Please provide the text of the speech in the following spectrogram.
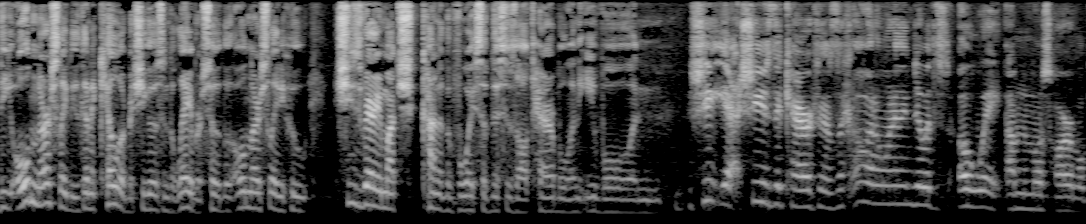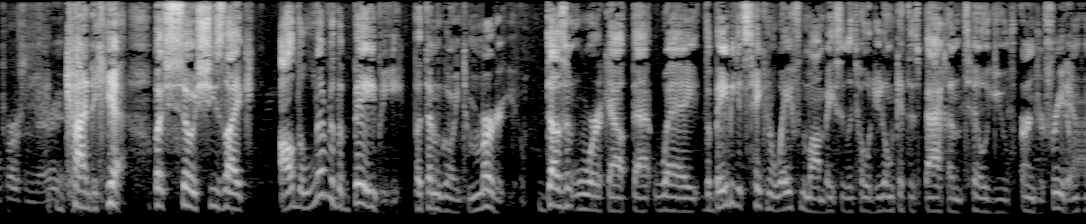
The old nurse lady is going to kill her, but she goes into labor. So the old nurse lady, who she's very much kind of the voice of this is all terrible and evil, and She yeah, she's the character that's like, oh, I don't want anything to do with this. Oh wait, I'm the most horrible person there is. kind of yeah. But so she's like, I'll deliver the baby, but then I'm going to murder you. Doesn't work out that way. The baby gets taken away from the mom, basically told you don't get this back until you've earned your freedom.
